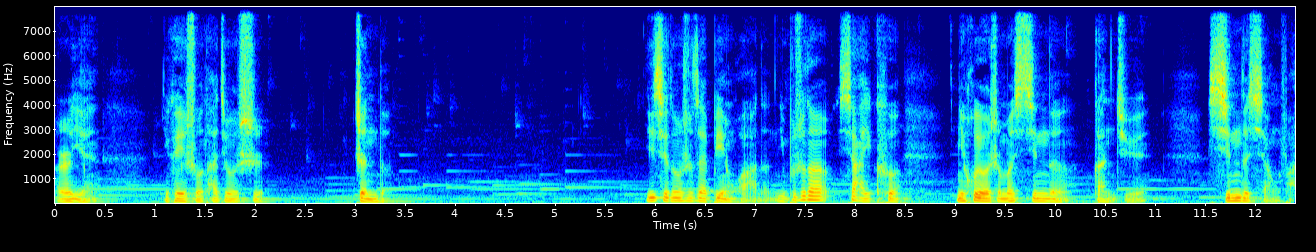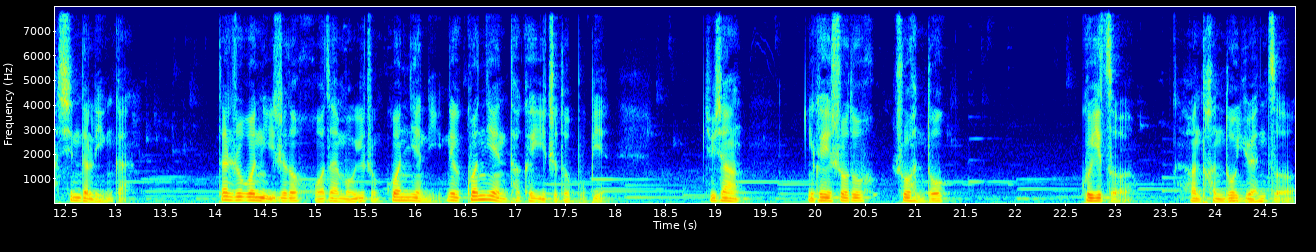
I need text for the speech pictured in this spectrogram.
而言，你可以说它就是真的。一切都是在变化的，你不知道下一刻你会有什么新的感觉、新的想法、新的灵感。但如果你一直都活在某一种观念里，那个观念它可以一直都不变。就像你可以说都说很多规则，很很多原则。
